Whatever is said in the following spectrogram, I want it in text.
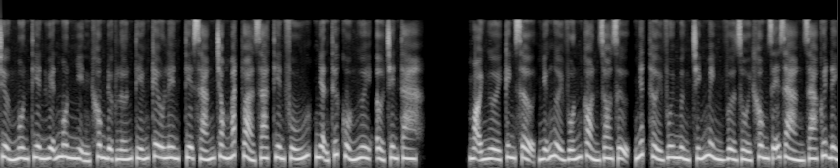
Trưởng môn thiên huyễn môn nhịn không được lớn tiếng kêu lên tia sáng trong mắt tỏa ra thiên phú, nhận thức của ngươi ở trên ta. Mọi người kinh sợ, những người vốn còn do dự, nhất thời vui mừng chính mình vừa rồi không dễ dàng ra quyết định.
